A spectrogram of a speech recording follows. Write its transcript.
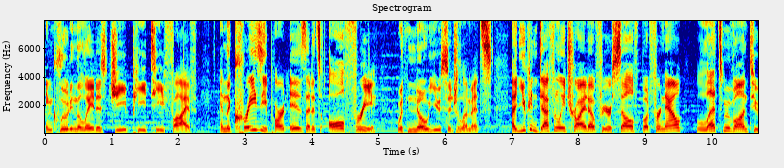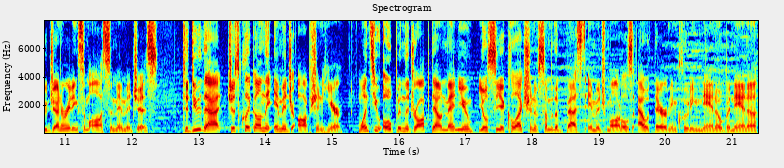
including the latest GPT-5. And the crazy part is that it's all free, with no usage limits. And you can definitely try it out for yourself, but for now, let's move on to generating some awesome images. To do that, just click on the image option here. Once you open the drop-down menu, you'll see a collection of some of the best image models out there, including Nano Banana,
